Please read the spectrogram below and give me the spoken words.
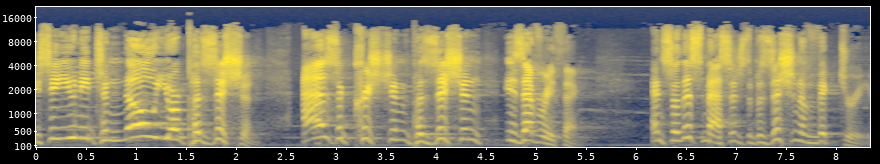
You see, you need to know your position. As a Christian, position is everything. And so, this message, the position of victory,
